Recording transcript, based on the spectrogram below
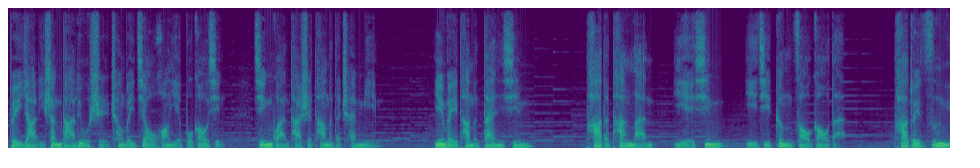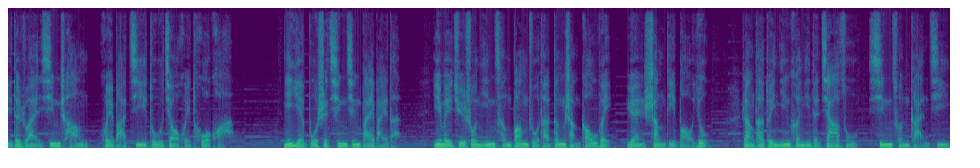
对亚历山大六世成为教皇也不高兴，尽管他是他们的臣民。因为他们担心他的贪婪、野心，以及更糟糕的，他对子女的软心肠会把基督教会拖垮。您也不是清清白白的，因为据说您曾帮助他登上高位。愿上帝保佑，让他对您和您的家族心存感激。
